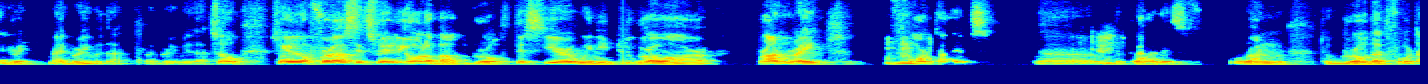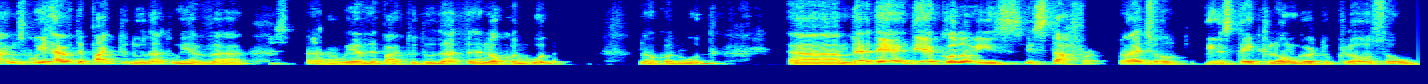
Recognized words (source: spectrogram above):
I agree. I agree with that. I agree with that. So, so you know, for us, it's really all about growth this year. We need to grow our run rate mm-hmm. four times. Uh, okay. The plan is run to grow that four times. We have the pipe to do that. We have uh, uh, we have the pipe to do that. Uh, knock on wood. Knock on wood. Um, the, the the economy is is tougher, right? So deals take longer to close. So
